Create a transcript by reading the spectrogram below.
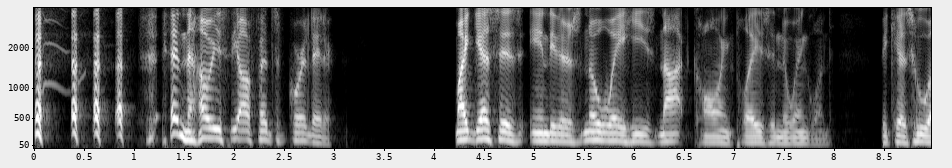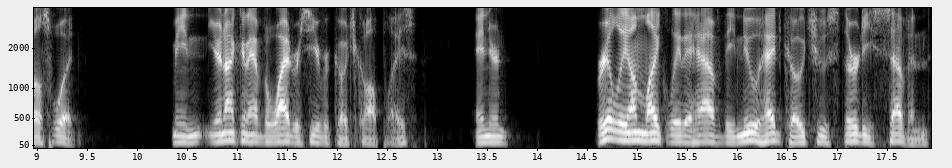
and now he's the offensive coordinator. My guess is, Andy, there's no way he's not calling plays in New England because who else would? I mean, you're not going to have the wide receiver coach call plays, and you're really unlikely to have the new head coach who's 37,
